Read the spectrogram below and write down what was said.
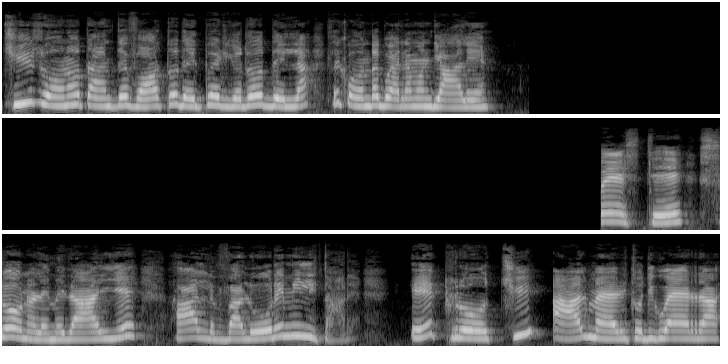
Ci sono tante foto del periodo della seconda guerra mondiale. Queste sono le medaglie al valore militare e croci al merito di guerra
